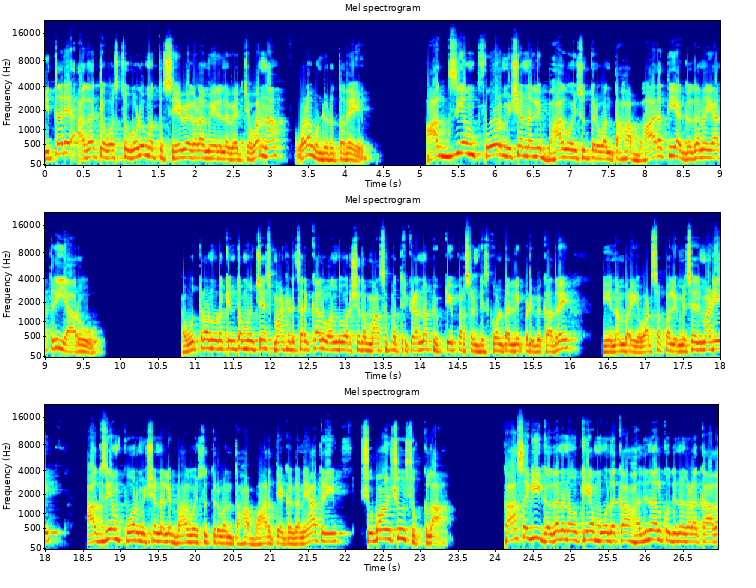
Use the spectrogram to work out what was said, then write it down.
ಇತರೆ ಅಗತ್ಯ ವಸ್ತುಗಳು ಮತ್ತು ಸೇವೆಗಳ ಮೇಲಿನ ವೆಚ್ಚವನ್ನು ಒಳಗೊಂಡಿರುತ್ತದೆ. ಆಕ್ಸಿಯಂ ಫೋರ್ ಮಿಷನ್ನಲ್ಲಿ ಭಾಗವಹಿಸುತ್ತಿರುವಂತಹ ಭಾರತೀಯ ಗಗನಯಾತ್ರಿ ಯಾರು? ಉತ್ತರ ನೋಡೋಕ್ಕಿಂತ ಮುಂಚೆ ಸ್ಮಾರ್ಟ್ ಹೆಡ್ ಸರ್ಕಲ್ ಒಂದು ವರ್ಷದ ಮಾಸಪತ್ರಿಕೆಗಳನ್ನು ಫಿಫ್ಟಿ ಪರ್ಸೆಂಟ್ ಡಿಸ್ಕೌಂಟಲ್ಲಿ ಪಡಿಬೇಕಾದ್ರೆ ಈ ನಂಬರ್ಗೆ ವಾಟ್ಸಪ್ಪಲ್ಲಿ ಮೆಸೇಜ್ ಮಾಡಿ. ಆಕ್ಸಿಯಂ ಫೋರ್ ಮಿಷನ್ನಲ್ಲಿ ಭಾಗವಹಿಸುತ್ತಿರುವಂತಹ ಭಾರತೀಯ ಗಗನಯಾತ್ರಿ ಶುಭಾಂಶು ಶುಕ್ಲಾ. ಖಾಸಗಿ ಗಗನನೌಕೆಯ ಮೂಲಕ ಹದಿನಾಲ್ಕು ದಿನಗಳ ಕಾಲ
